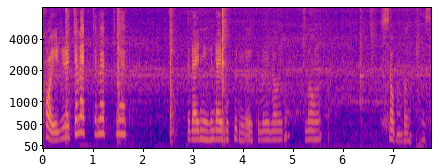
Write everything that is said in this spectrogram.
ข่อยเลยจะเล็ดจะเล็ดจะเล็ด แต่ได้นี่ขึ้นได้บุขึ้นเลยก็เลยลองลองส่มเบิ่งให้ส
